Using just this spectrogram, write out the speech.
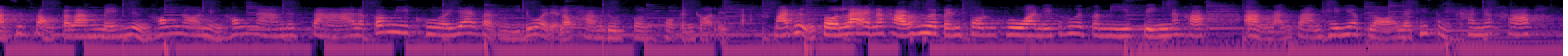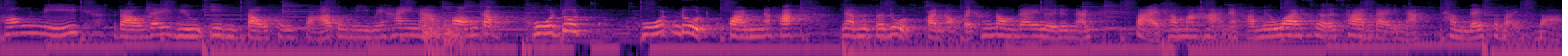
32 ตารางเมตร 1 ห้องนอน 1 ห้องน้ำนะจ๊ะ แล้วก็มีครัวแยกแบบนี้ด้วยเดี๋ยวเราพามาดูโซนครัวกันก่อนเลยจ้ะมาถึงโซนแรกนะคะ ก็คือเป็นโซนครัวนี้ก็คือจะมีซิงค์นะคะ อ่างล้างจานให้เรียบร้อยและที่สำคัญนะคะ ห้องนี้เราได้บิวอินเตาไฟฟ้าตรงนี้ไว้ให้นะ พร้อมกับฮูดดูด ฮูดดูดควันนะคะเนี่ยมันจะดูดควันออกไปข้างนอกได้เลยดังนั้น สายทำอาหารนะคะ ไม่ว่าเชื้อชาติใดนะทำได้สบาย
